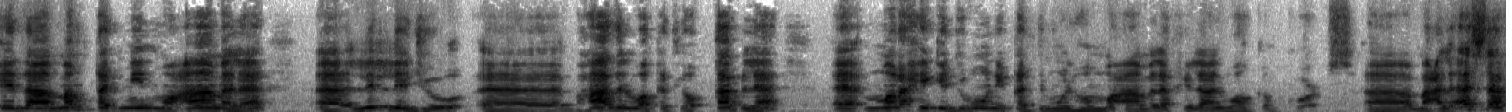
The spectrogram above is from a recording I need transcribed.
إذا ما مقدمين معاملة آه، للجوء آه، بهذا الوقت لو قبله ما راح يقدرون يقدمون لهم معاملة خلال Welcome Corps مع الأسف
